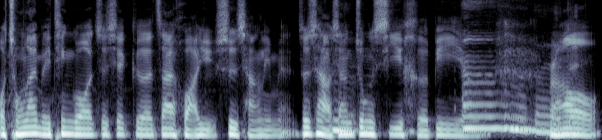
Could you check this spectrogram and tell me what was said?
我从来没听过这些歌在华语市场里面，就是好像中西合璧一样。嗯，对对。然后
